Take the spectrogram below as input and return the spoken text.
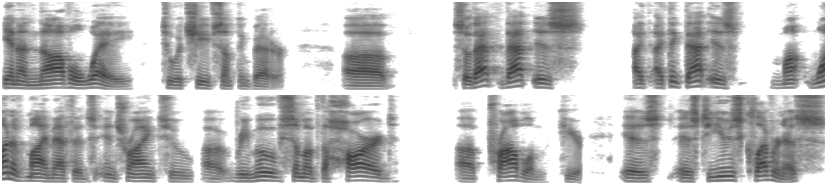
in a novel way to achieve something better. Uh, so that that is, I, I think that is my, one of my methods in trying to uh, remove some of the hard uh, problem here is is to use cleverness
